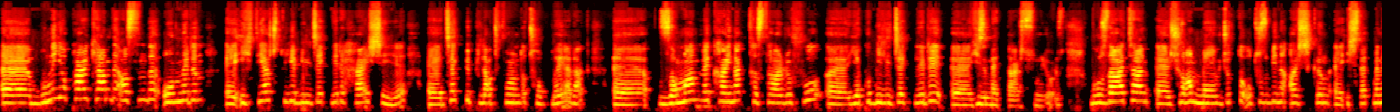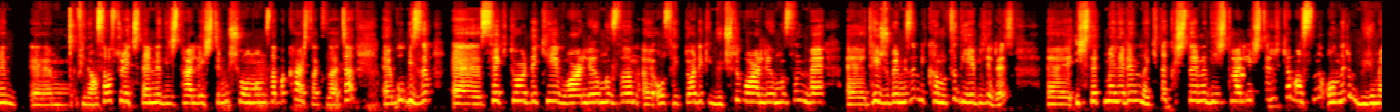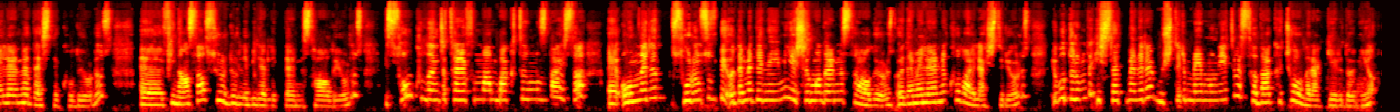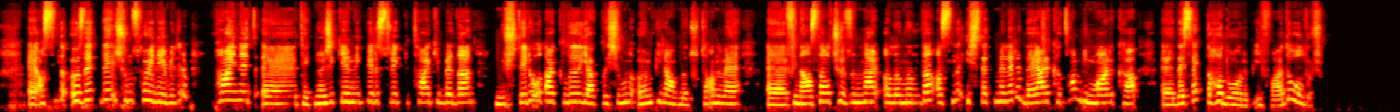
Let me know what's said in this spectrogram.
E, bunu yaparken de aslında onların e, ihtiyaç duyabilecekleri her şeyi e, tek bir platformda toplayarak e, zaman ve kaynak tasarrufu e, yapabilecekleri e, hizmetler sunuyoruz. Bu zaten e, şu an mevcutta 30 bini aşkın e, işletmenin e, finansal süreçlerini dijitalleştirmiş olmamıza bakarsak zaten e, bu bizim e, sektördeki varlığımızın, e, o sektördeki güçlü varlığımızın ve e, tecrübemizin bir kanıtı diyebiliriz e, işletmelerin nakit akışlarını dijitalleştirirken aslında onların büyümelerine destek oluyoruz. E, finansal sürdürülebilirliklerini sağlıyoruz. E, son kullanıcı tarafından baktığımızda ise e, onların sorunsuz bir ödeme deneyimi yaşamalarını sağlıyoruz. Ödemelerini kolaylaştırıyoruz. Ve bu durumda işletmelere müşteri memnuniyeti ve sadakati olarak geri dönüyor. E, aslında özetle şunu söyleyebilirim. Paynet e, teknolojik yenilikleri sürekli takip eden, müşteri odaklı yaklaşımını ön planda tutan ve e, finansal çözümler alanında aslında işletmelere değer katan bir marka e, desek daha doğru bir ifade olur.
